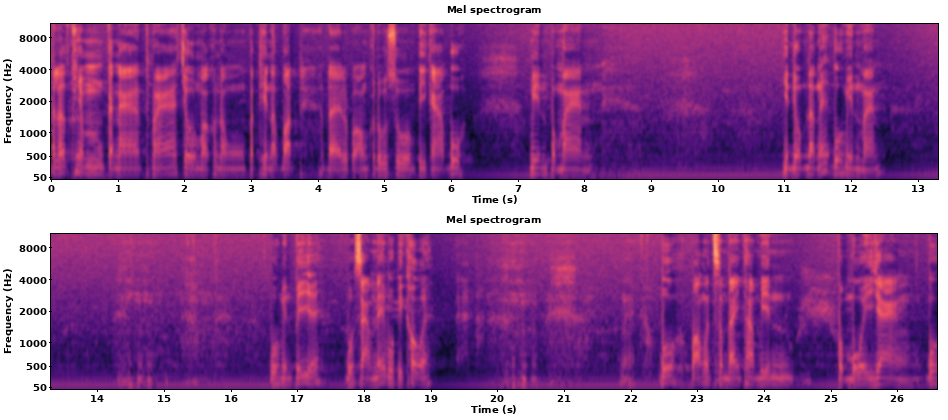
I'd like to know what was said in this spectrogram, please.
ឥឡូវខ្ញុំកណាថ្មចូលមកក្នុងប្រធានបទដែលព្រះអង្គគ្រូសួរអំពីការបួសមានប្រមាណញាតិញោមដឹងទេបួសមានប្រមាណ បួសមាន2ហ៎បួសសាមណេរបួសភិក្ខុហ៎បួសព្រះអង្គសម្ដែងថាមាន6យ៉ាងបួស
